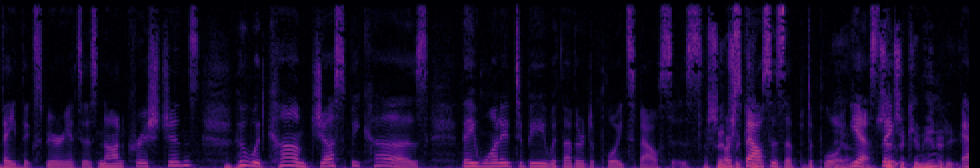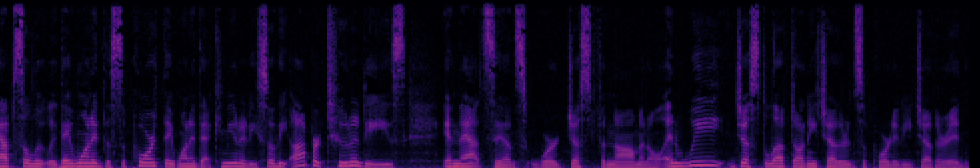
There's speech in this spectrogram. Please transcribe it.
faith experiences, non Christians, mm-hmm. who would come just because they wanted to be with other deployed spouses or spouses of, com- of deployed. Yeah, yes, sense they, of community. Absolutely, they mm-hmm. wanted the support. They wanted that community. So the opportunities in that sense were just phenomenal, and we just loved on each other and supported each other, and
